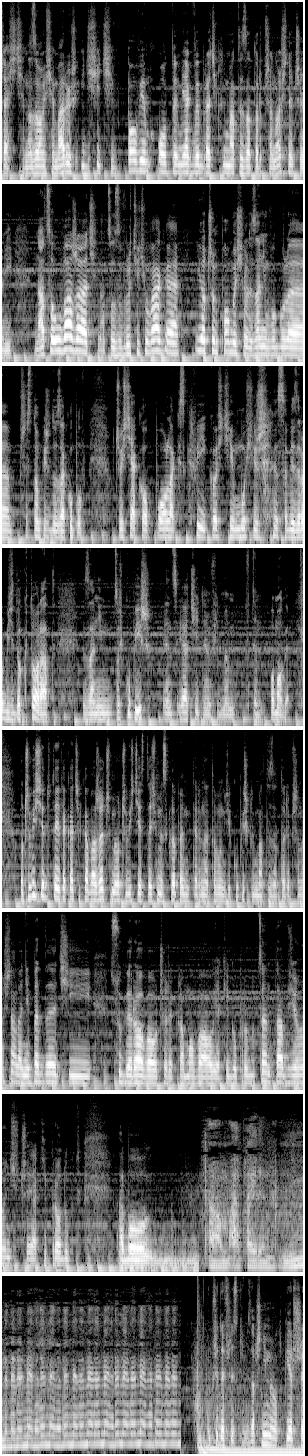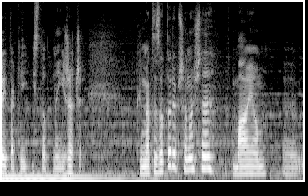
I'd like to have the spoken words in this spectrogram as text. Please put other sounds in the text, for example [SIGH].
Cześć, nazywam się Mariusz i dzisiaj Ci powiem o tym, jak wybrać klimatyzator przenośny, czyli na co uważać, na co zwrócić uwagę i o czym pomyśl, zanim w ogóle przystąpisz do zakupów. Oczywiście jako Polak z krwi i kości musisz [LAUGHS] sobie zrobić doktorat, zanim coś kupisz, więc ja Ci tym filmem w tym pomogę. Oczywiście tutaj taka ciekawa rzecz, my oczywiście jesteśmy sklepem internetowym, gdzie kupisz klimatyzatory przenośne, ale nie będę Ci sugerował czy reklamował, jakiego producenta wziąć, czy jaki produkt albo Um, I played in. I przede wszystkim zacznijmy od pierwszej takiej istotnej rzeczy. Klimatyzatory przenośne mają, y,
